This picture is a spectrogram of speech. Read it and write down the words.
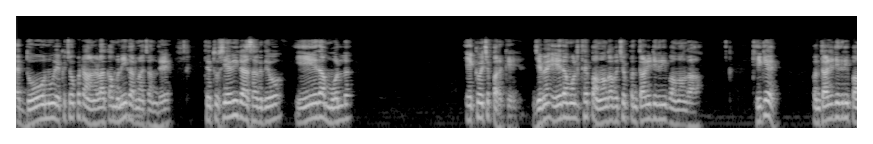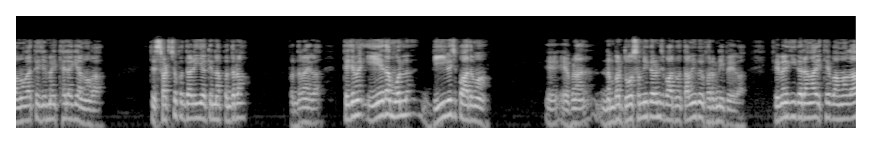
ਇਹ ਦੋ ਨੂੰ ਇੱਕ ਚੋਂ ਘਟਾਉਣ ਵਾਲਾ ਕੰਮ ਨਹੀਂ ਕਰਨਾ ਚਾਹੁੰਦੇ ਤੇ ਤੁਸੀਂ ਇਹ ਵੀ ਕਹਿ ਸਕਦੇ ਹੋ, a ਦਾ ਮੁੱਲ ਇੱਕ ਵਿੱਚ ਭਰ ਕੇ, ਜਿਵੇਂ a ਦਾ ਮੁੱਲ ਇੱਥੇ ਪਾਵਾਂਗਾ ਬੱਚੋ 45 ਡਿਗਰੀ ਪਾਵਾਂਗਾ, ਠੀਕ ਹੈ? 45 ਡਿਗਰੀ ਪਾਵਾਂਗਾ ਤੇ ਜੇ ਮੈਂ ਇੱਥੇ ਲੈ ਕੇ ਆਵਾਂਗਾ, ਤੇ 60 ਚੋਂ 45 ਆ ਕਿੰਨਾ? 15 15 ਆਏਗਾ ਤੇ ਜੇ ਮੈਂ a ਦਾ ਮੁੱਲ b ਵਿੱਚ ਪਾ ਦੇਵਾਂ, ਇਹ ਆਪਣਾ ਨੰਬਰ 2 ਸਮੀਕਰਨ ਚ ਪਾ ਦੇਵਾਂ, ਤਾਂ ਵੀ ਕੋਈ ਫ਼ਰਕ ਨਹੀਂ ਪਏਗਾ। ਫਿਰ ਮੈਂ ਕੀ ਕਰਾਂਗਾ? ਇੱਥੇ ਪਾਵਾਂਗਾ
